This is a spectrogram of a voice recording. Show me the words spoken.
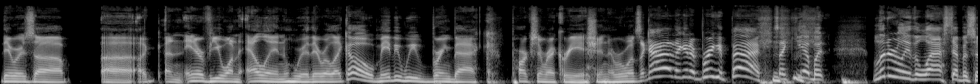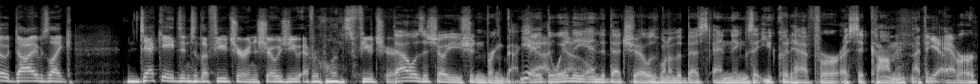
there was a. Uh, a, an interview on Ellen where they were like, "Oh, maybe we bring back Parks and Recreation." Everyone's like, "Ah, they're gonna bring it back." It's like, yeah, but literally the last episode dives like decades into the future and shows you everyone's future. That was a show you shouldn't bring back. Yeah, they, the way they ended that show was one of the best endings that you could have for a sitcom, I think, yeah, ever.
